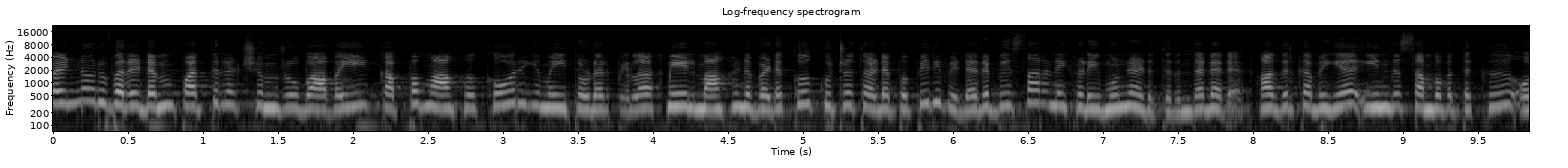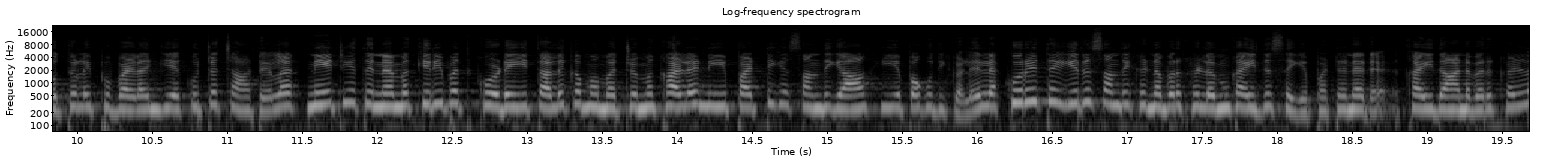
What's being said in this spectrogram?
பெண்ணொருவரிடம் பத்து லட்சம் ரூபாவை கப்பமாக கோரியமை தொடர்பில் மேல் மாகாண வடக்கு குற்றத்தடுப்பு பிரிவினர் விசாரணைகளை முன்னெடுத்திருந்தனர். அதற்கமைய இந்த சம்பவத்துக்கு ஒத்துழைப்பு வழங்கிய குற்றச்சாட்டில் நேற்றைய தினம் கிரிபத் கொடை தலுகம மற்றும் களனி பட்டிய சந்தை ஆகிய பகுதிகளில் குறித்த இரு சந்தேக நபர்களும் கைது செய்யப்பட்டனர். கைதானவர்கள்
